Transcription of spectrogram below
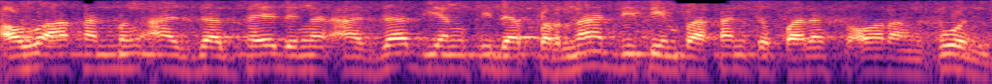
Allah akan mengazab saya dengan azab yang tidak pernah ditimpakan kepada seorang pun.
